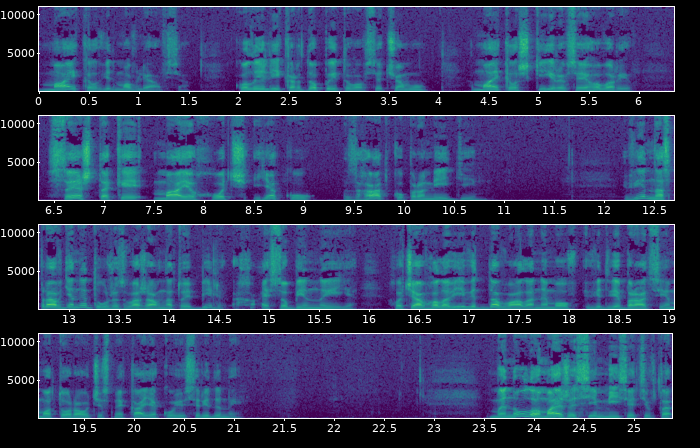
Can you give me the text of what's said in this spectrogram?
Майкл відмовлявся. Коли лікар допитувався чому, Майкл шкірився і говорив все ж таки маю хоч яку згадку про мій дім. Він насправді не дуже зважав на той біль, хай собі ниє, хоча в голові віддавала, немов від вібрації мотора очисника якоїсь рідини. Минуло майже сім місяців та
